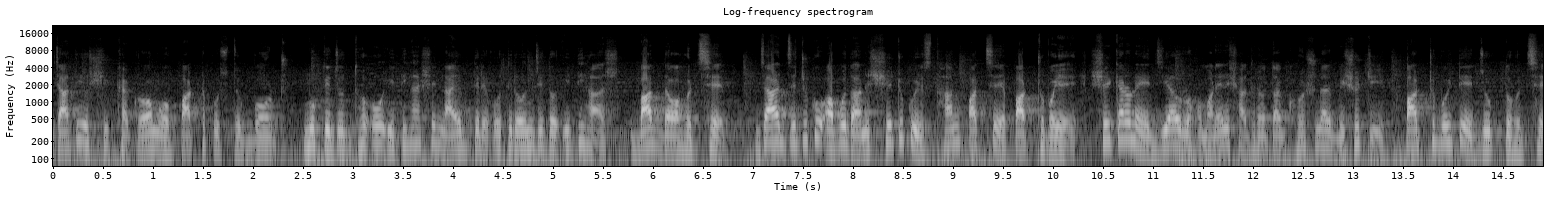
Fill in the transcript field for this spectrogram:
জাতীয় শিক্ষাক্রম ও পাঠ্যপুস্তক বোর্ড। মুক্তিযুদ্ধ ও ইতিহাসের নায়কদের অতিরঞ্জিত ইতিহাস বাদ দেওয়া হচ্ছে। যার যেটুকু অবদান সেটুকুই স্থান পাচ্ছে পাঠ্য বইয়ে। সেই কারণে জিয়াউর রহমানের স্বাধীনতা ঘোষণার বিষয়টি পাঠ্য বইতে যুক্ত হচ্ছে।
